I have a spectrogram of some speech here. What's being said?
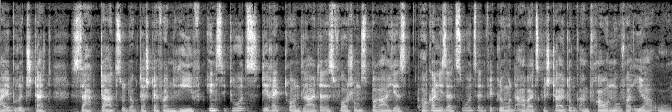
Hybrid statt, sagt dazu Dr. Stefan Rief, Institutsdirektor und Leiter des Forschungsbereiches Organisationsentwicklung und Arbeitsgestaltung am Fraunhofer IAO.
